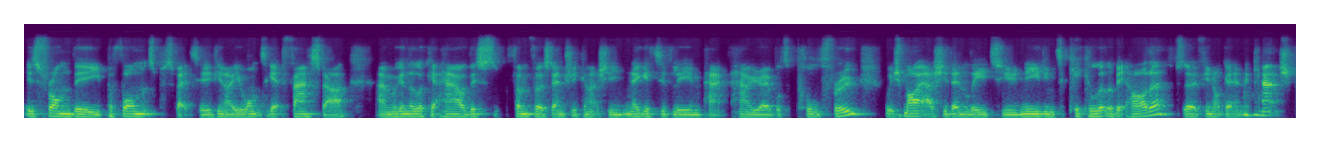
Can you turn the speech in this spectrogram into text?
is from the performance perspective. You know, you want to get faster, and we're going to look at how this thumb first entry can actually negatively impact how you're able to pull through, which might actually then lead to you needing to kick a little bit harder. So if you're not getting the mm-hmm. catch,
